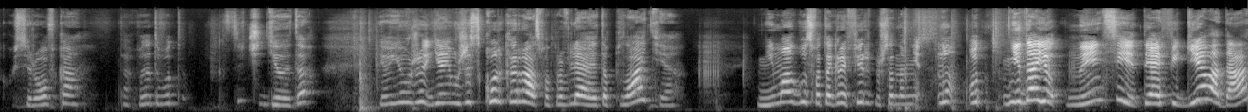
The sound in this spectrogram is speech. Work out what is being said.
фокусировка. Так, вот это вот, что делает, а? Я ее уже, я уже сколько раз поправляю это платье. Не могу сфотографировать, потому что она мне, ну, вот не дает. Нэнси, ты офигела, да?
